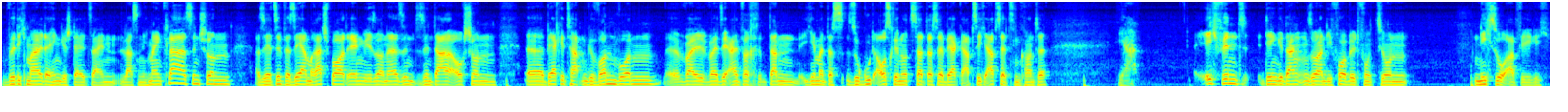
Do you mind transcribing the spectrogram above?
Würde ich mal dahingestellt sein lassen. Ich meine, klar, es sind schon, also jetzt sind wir sehr am Radsport irgendwie so, ne, sind, sind da auch schon äh, Bergetappen gewonnen worden, äh, weil, weil sie einfach dann jemand das so gut ausgenutzt hat, dass er bergab sich absetzen konnte. Ja. Ich finde den Gedanken so an die Vorbildfunktion nicht so abwegig,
